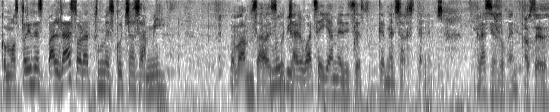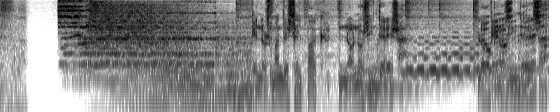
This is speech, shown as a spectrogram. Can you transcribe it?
Como estoy de espaldas, ahora tú me escuchas a mí. Vamos a escuchar el WhatsApp y ya me dices qué mensajes tenemos. Gracias, Rubén. A ustedes. Que nos mandes el pack no nos interesa. Lo que nos interesa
